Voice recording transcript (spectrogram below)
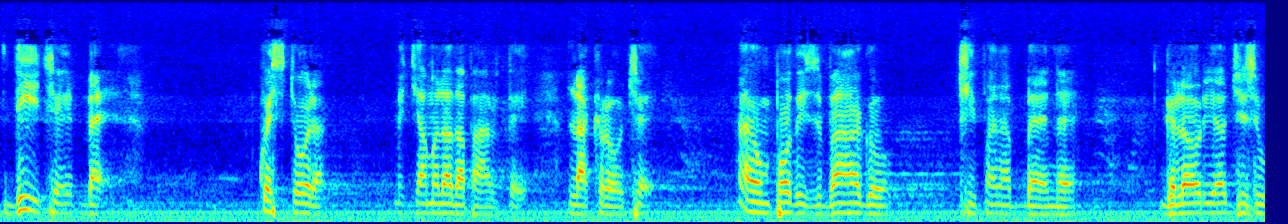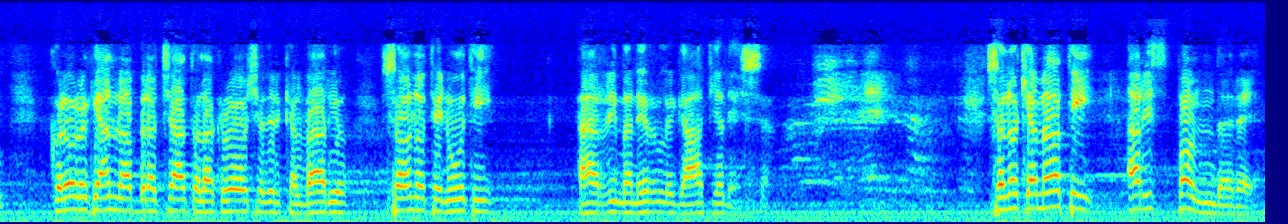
dice, beh, quest'ora mettiamola da parte, la croce, è un po' di svago, ci farà bene. Gloria a Gesù. Coloro che hanno abbracciato la croce del Calvario sono tenuti a rimanere legati ad essa. Sono chiamati a rispondere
